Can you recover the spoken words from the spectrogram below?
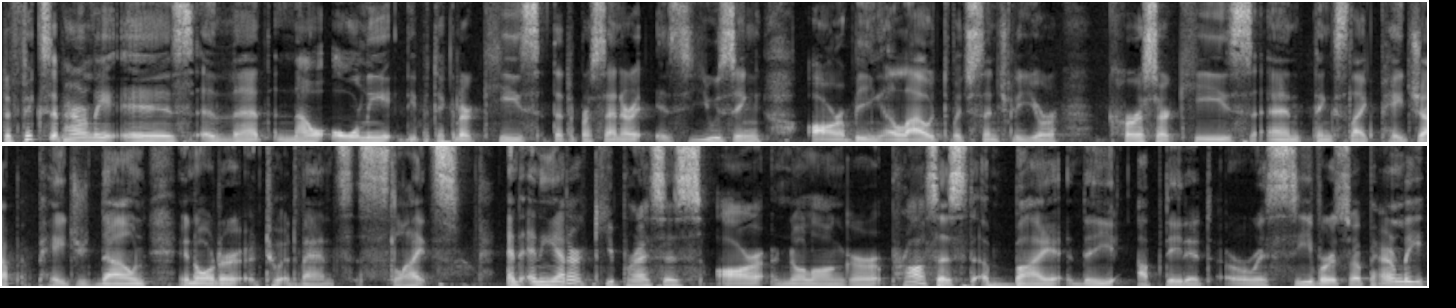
The fix apparently is that now only the particular keys that the presenter is using are being allowed, which essentially your cursor keys and things like page up, page down in order to advance slides. And any other key presses are no longer processed by the updated receiver. So apparently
